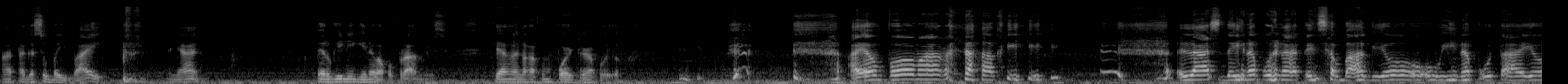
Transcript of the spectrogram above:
uh, taga-subaybay. Ayan. Pero giniginawa ko, promise. Kaya nga nakakomporter ako yun. Ayan po mga kalaki. Last day na po natin sa Baguio. Uuwi na po tayo.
